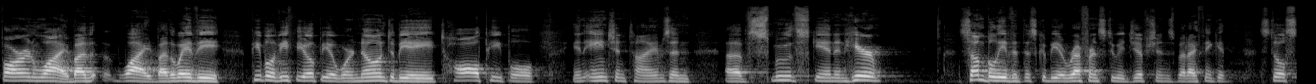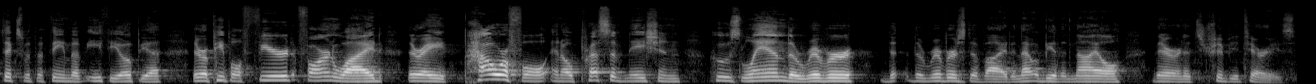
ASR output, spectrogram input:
far and wide. By the, wide. By the way, the people of Ethiopia were known to be a tall people in ancient times and of smooth skin. And here, some believe that this could be a reference to Egyptians, but I think it still sticks with the theme of Ethiopia. They're a people feared far and wide. They're a powerful and oppressive nation whose land the river the, the rivers divide, and that would be the Nile there and its tributaries.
